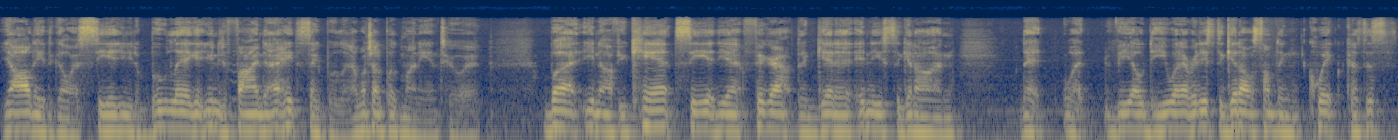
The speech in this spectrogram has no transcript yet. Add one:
y'all need to go and see it. You need to bootleg it. You need to find it. I hate to say bootleg. I want y'all to put money into it. But you know, if you can't see it yet, figure out to get it. It needs to get on that what VOD whatever it is to get on something quick because this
